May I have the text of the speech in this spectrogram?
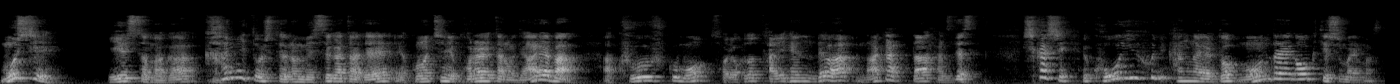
もし、イエス様が神としての見姿でこの地に来られたのであれば、空腹もそれほど大変ではなかったはずです。しかし、こういうふうに考えると問題が起きてしまいます。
